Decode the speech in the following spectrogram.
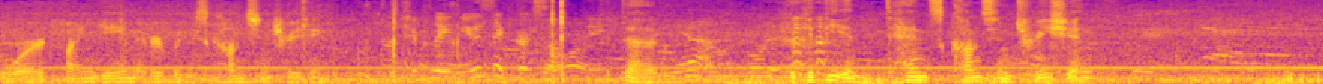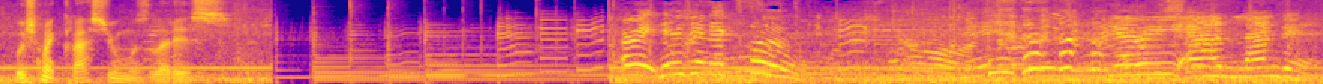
word find game, everybody's concentrating. Should play music or something. Look at that. Look at the intense concentration. Wish my classroom was lettuce. All right, here's your next clue. Gary and Landon.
